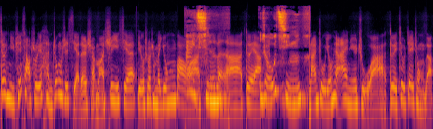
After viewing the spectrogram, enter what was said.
就女频小说也很重视写的是什么？是一些比如说什么拥抱啊、亲吻啊，对啊，柔情，男主永远爱女主啊，对，就这种的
